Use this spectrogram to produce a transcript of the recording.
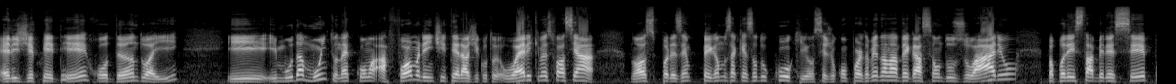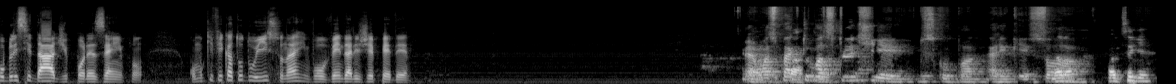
LGPD rodando aí e, e, muda muito, né? Como a forma de a gente interagir com o Eric mesmo falou assim: ah, nós, por exemplo, pegamos a questão do cookie, ou seja, o comportamento da navegação do usuário para poder estabelecer publicidade, por exemplo. Como que fica tudo isso, né? Envolvendo a LGPD? É um aspecto bastante. Desculpa, Eric, só. Não, pode seguir.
